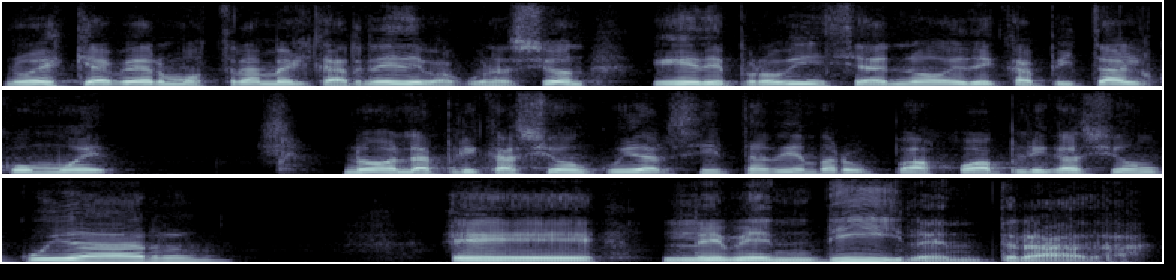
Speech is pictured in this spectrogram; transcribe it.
No es que, a ver, mostrame el carnet de vacunación, es de provincia, no, es de capital, ¿cómo es? No, la aplicación cuidar, sí, está bien, bajo aplicación cuidar, eh, le vendí la entrada.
